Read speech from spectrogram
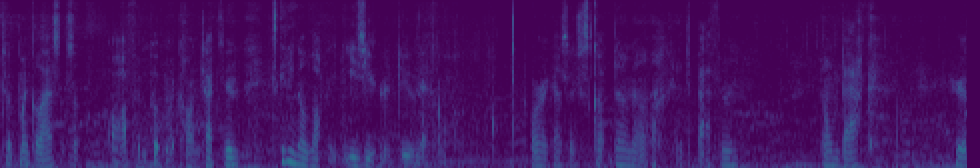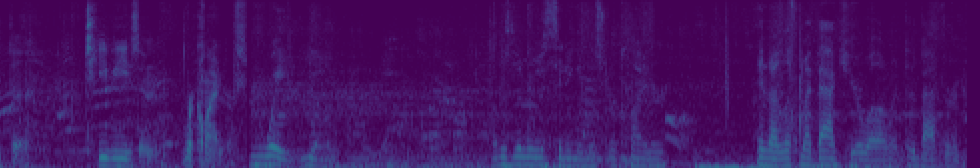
took my glasses off and put my contacts in, it's getting a lot easier to do now. Alright guys, I just got done uh, at the bathroom. Now I'm back here at the TVs and recliners. Wait, yo. I was literally sitting in this recliner and I left my bag here while I went to the bathroom.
